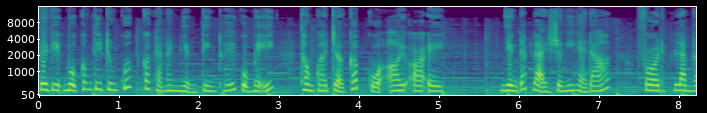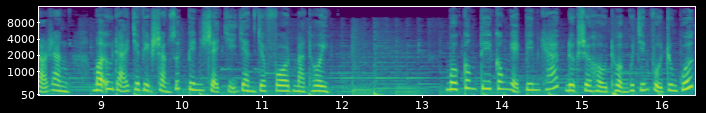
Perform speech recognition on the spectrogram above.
về việc một công ty Trung Quốc có khả năng nhận tiền thuế của Mỹ thông qua trợ cấp của IRA. Nhưng đáp lại sự nghi ngại đó, Ford làm rõ rằng mọi ưu đãi cho việc sản xuất pin sẽ chỉ dành cho Ford mà thôi. Một công ty công nghệ pin khác được sự hậu thuẫn của chính phủ Trung Quốc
